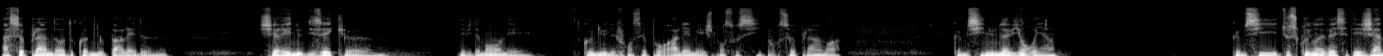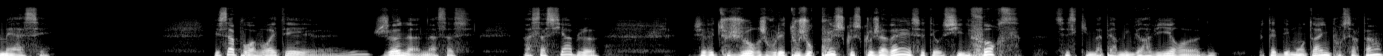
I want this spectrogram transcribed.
à se plaindre, comme nous parlait de... Chéri nous disait que, évidemment, on est connus les Français pour râler, mais je pense aussi pour se plaindre comme si nous n'avions rien. Comme si tout ce que nous avions, c'était jamais assez. Et ça, pour avoir été euh, jeune, insatiable, j'avais toujours, je voulais toujours plus que ce que j'avais. C'était aussi une force. C'est ce qui m'a permis de gravir euh, peut-être des montagnes pour certains.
